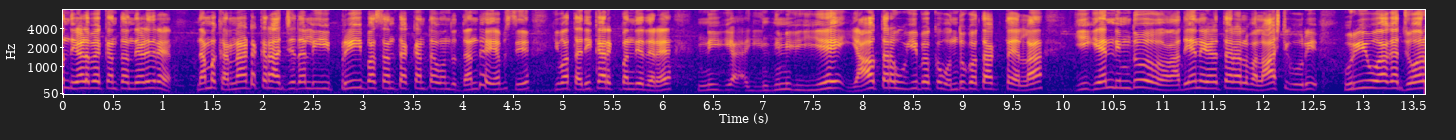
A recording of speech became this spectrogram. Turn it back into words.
ಒಂದು ಹೇಳ್ಬೇಕಂತಂದು ಹೇಳಿದ್ರೆ, ನಮ್ಮ ಕರ್ನಾಟಕ ರಾಜ್ಯದಲ್ಲಿ ಈ ಪ್ರೀ ಬಸ್ ಅಂತಕ್ಕಂಥ ಒಂದು ದಂಧೆ ಎಬ್ಸಿ ಇವತ್ತು ಅಧಿಕಾರಕ್ಕೆ ಬಂದಿದ್ದಾರೆ. ನಿಮಗೆ ಏ, ಯಾವ ಥರ ಉಗಿಬೇಕು ಒಂದು ಗೊತ್ತಾಗ್ತಾ ಇಲ್ಲ. ಈಗೇನು ನಿಮ್ಮದು ಅದೇನು ಹೇಳ್ತಾರಲ್ವ ಲಾಸ್ಟಿಗೆ ಉರಿ, ಉರಿಯುವಾಗ ಜೋರ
